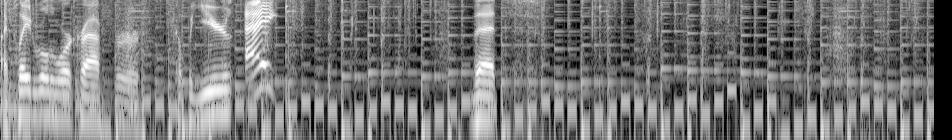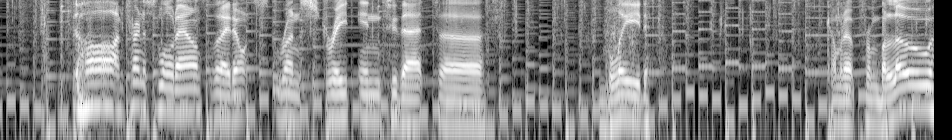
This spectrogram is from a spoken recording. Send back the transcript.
I played World of Warcraft for a couple years. Hey! That. Oh, I'm trying to slow down so that I don't run straight into that uh, blade coming up from below,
